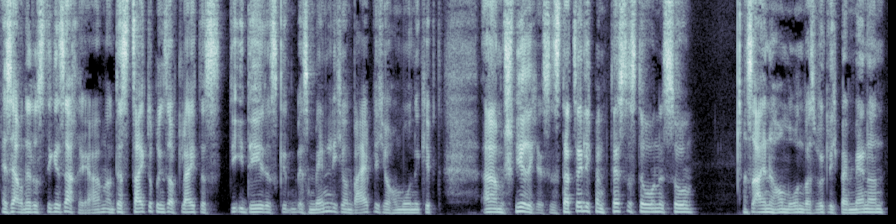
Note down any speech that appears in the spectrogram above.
ist ja auch eine lustige Sache, ja. Und das zeigt übrigens auch gleich, dass die Idee, dass es männliche und weibliche Hormone gibt, ähm, schwierig ist. Es ist tatsächlich beim Testosteron ist so, das eine Hormon, was wirklich bei Männern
